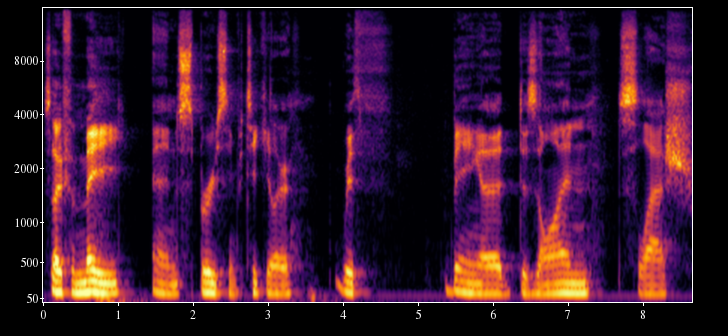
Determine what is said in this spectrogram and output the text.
So for me and Spruce in particular, with being a design slash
